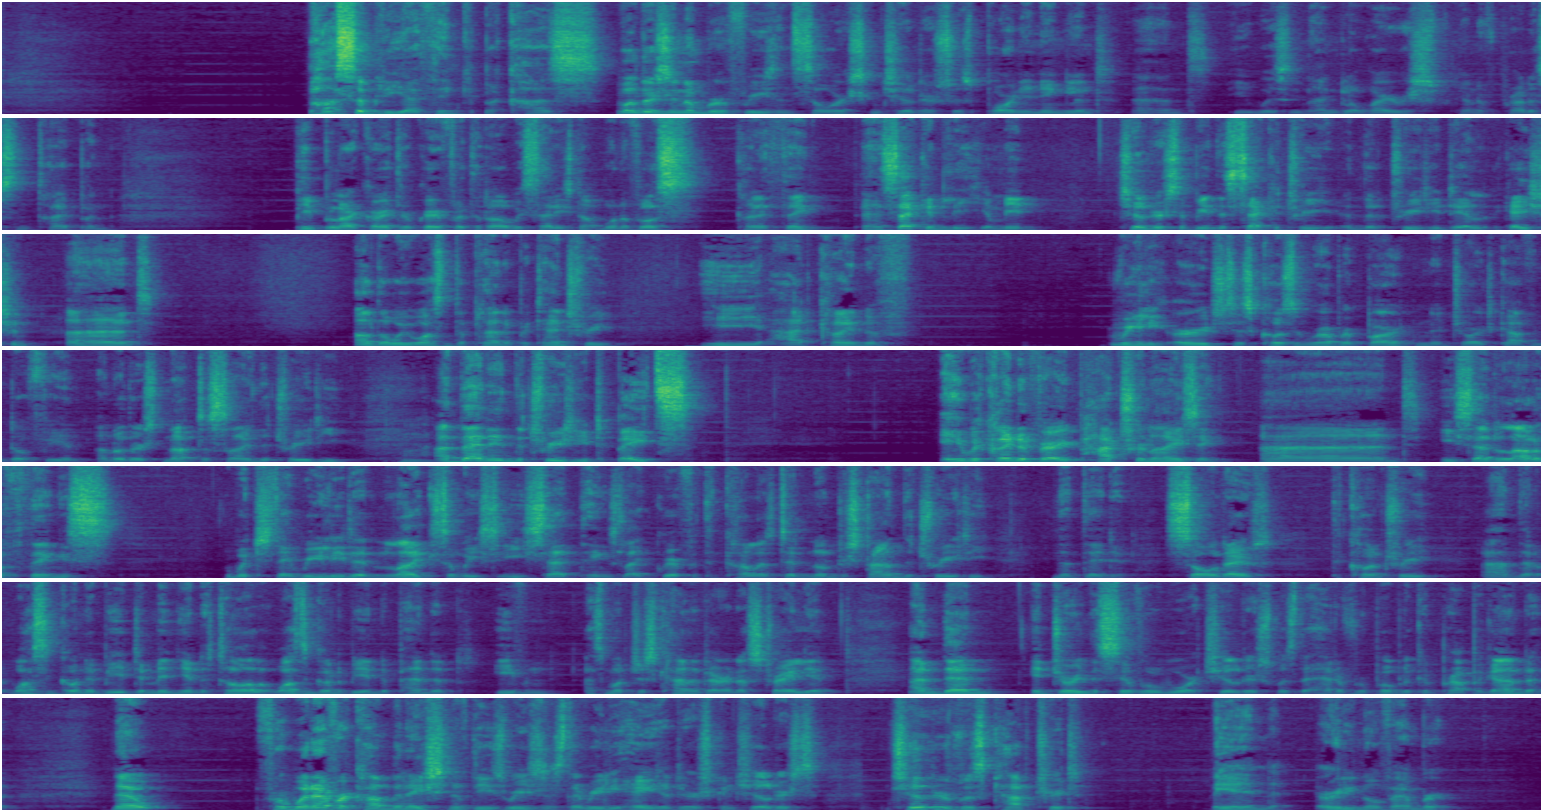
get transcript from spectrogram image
possibly, I think, because, well, there's a number of reasons. So Erskine Childers was born in England and he was an Anglo Irish kind of Protestant type, and people like Arthur Griffith had always said he's not one of us kind of thing. And secondly, I mean, Childers had been the secretary in the treaty delegation, and although he wasn't a plenipotentiary, he had kind of really urged his cousin Robert Barton and George Gavan Duffy and, and others not to sign the treaty. Hmm. And then in the treaty debates, he was kind of very patronising and he said a lot of things which they really didn't like. So he, he said things like Griffith and Collins didn't understand the treaty, that they'd sold out the country and that it wasn't going to be a dominion at all. It wasn't going to be independent, even as much as Canada and Australia. And then during the Civil War, Childers was the head of Republican propaganda. Now, for whatever combination of these reasons, they really hated Erskine Childers. Childers was captured in early November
